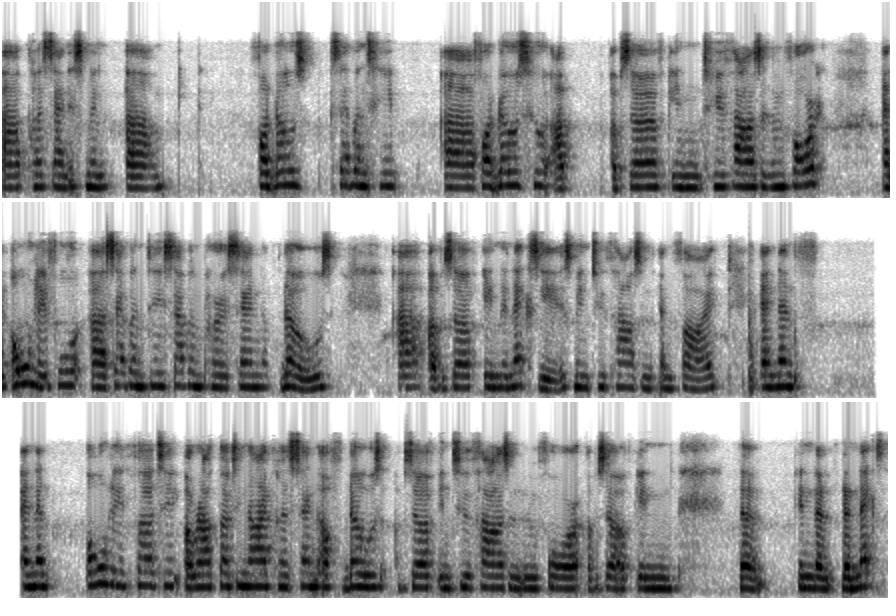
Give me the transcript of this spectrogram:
uh, percent is mean um, for those 70 uh, for those who are observed in 2004 and only for 77% uh, of those are observed in the next years, mean 2005, and then and then only 30, around 39% of those observed in 2004 observed in the in the, the next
